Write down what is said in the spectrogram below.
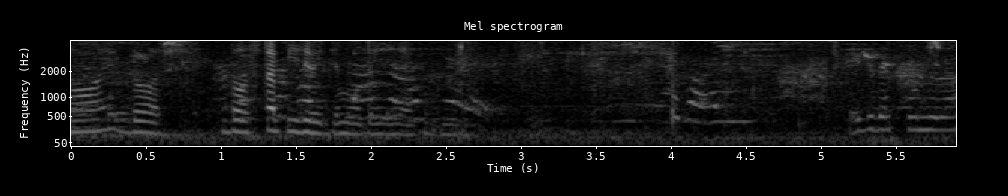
নয়, দশ। দশটা পিস হয়েছে মোটেই দেখো এই যে দেখ বন্ধুরা।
